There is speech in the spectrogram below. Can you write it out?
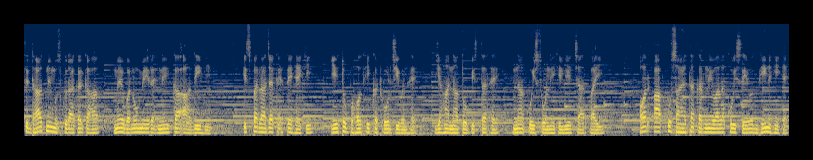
सिद्धार्थ ने मुस्कुराकर कहा, मैं वनों में रहने का आदि हूँ। इस पर राजा कहते हैं कि ये तो बहुत ही कठोर जीवन है। यहाँ ना तो बिस्तर है ना कोई सोने के लिए चारपाई और आपको सहायता करने वाला कोई सेवक भी नहीं है।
